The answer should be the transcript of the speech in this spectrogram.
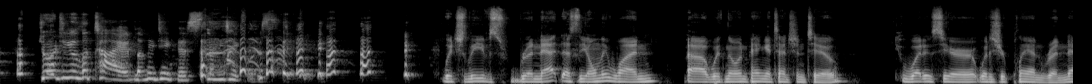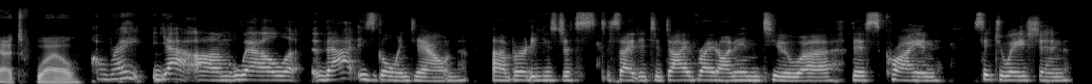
Georgie, you look tired. Let me take this. Let me take this. Which leaves Renette as the only one uh, with no one paying attention to. What is your what is your plan, Renette? While All right. Yeah. Um, well, that is going down. Uh, Birdie has just decided to dive right on into uh, this crying situation.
